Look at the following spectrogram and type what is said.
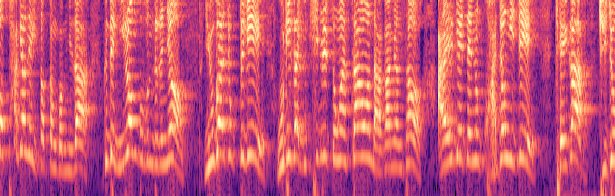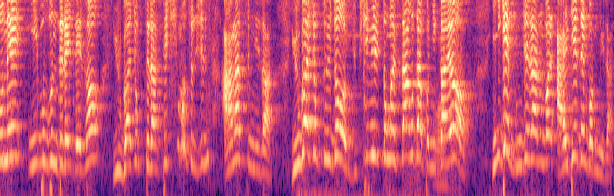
불법 파견에 있었던 겁니다. 근데 이런 부분들은요, 유가족들이 우리가 60일 동안 싸워 나가면서 알게 되는 과정이지, 제가 기존에 이 부분들에 대해서 유가족들한테 심어주진 않았습니다. 유가족들도 60일 동안 싸우다 보니까요, 이게 문제라는 걸 알게 된 겁니다.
